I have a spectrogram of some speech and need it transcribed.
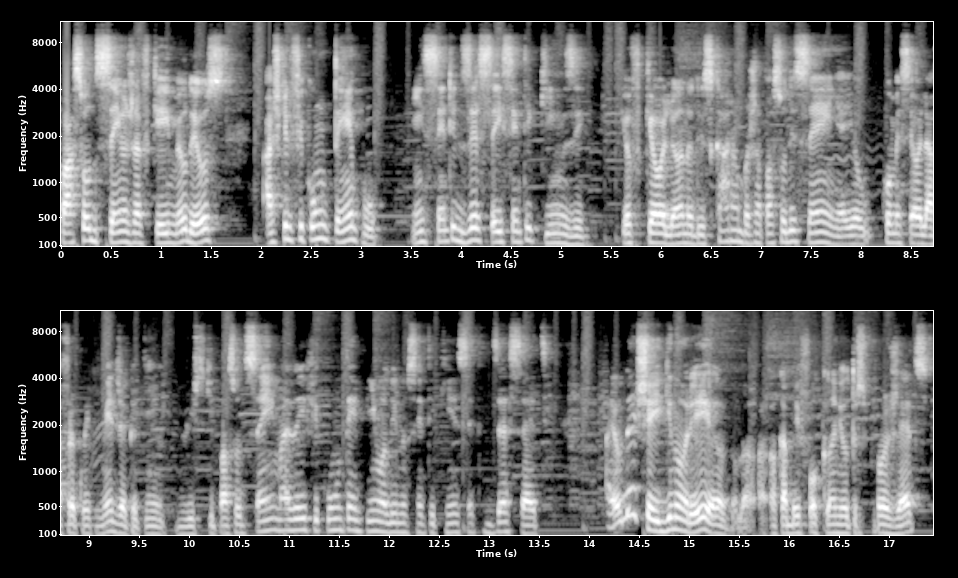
Passou de 100, eu já fiquei, meu Deus. Acho que ele ficou um tempo em 116, 115. Que eu fiquei olhando e disse, caramba, já passou de 100. Aí eu comecei a olhar frequentemente, já que eu tinha visto que passou de 100, mas aí ficou um tempinho ali no 115, 117. Aí eu deixei, ignorei, acabei focando em outros projetos.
